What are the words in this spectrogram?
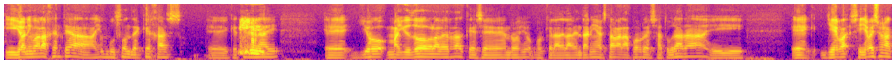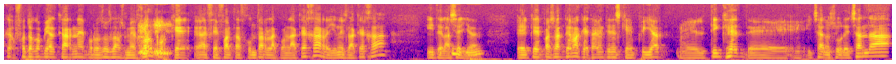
Y yo animo a la gente a, hay un buzón de quejas eh, que tienen ahí. Eh, yo me ayudó, la verdad, que se enrolló, porque la de la ventanilla estaba la pobre saturada y eh, lleva, si lleváis una fotocopia del carnet por los dos lados, mejor, porque hace falta adjuntarla con la queja, rellenéis la queja y te la sellan. Eh, ¿Qué pasa el tema? Que también tienes que pillar el ticket de Ichano Surechanda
